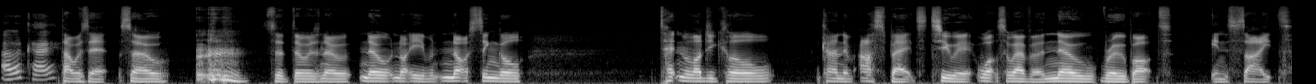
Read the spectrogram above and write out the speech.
Oh okay. That was it. So, so there was no, no, not even, not a single technological kind of aspect to it whatsoever. No robot in sight,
